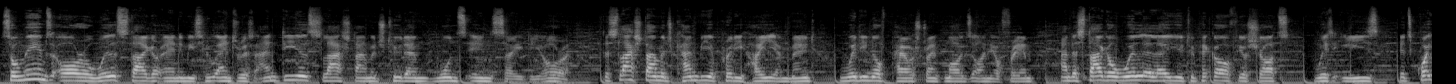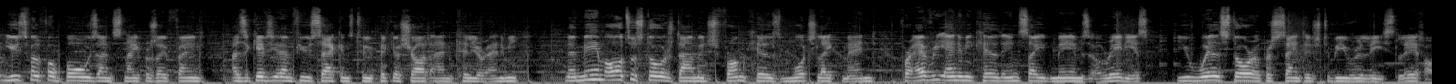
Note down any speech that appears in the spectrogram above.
So Maim's aura will stagger enemies who enter it and deal slash damage to them once inside the aura. The slash damage can be a pretty high amount with enough power strength mods on your frame and the stagger will allow you to pick off your shots with ease. It's quite useful for bows and snipers I've found as it gives you them few seconds to pick your shot and kill your enemy. Now Maim also stores damage from kills much like Mend. For every enemy killed inside Maim's radius, you will store a percentage to be released later.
